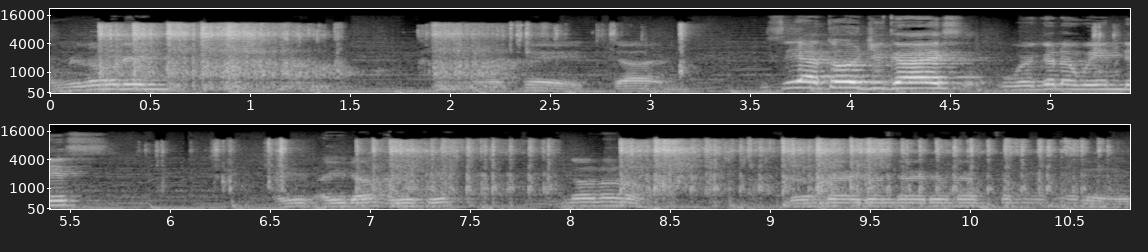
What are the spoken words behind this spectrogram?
I'm reloading. Okay, done. You see, I told you guys we're gonna win this. Are you, are you down? Are you okay? No, no, no. Don't die. Don't die. Don't die. I'm coming. Okay.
